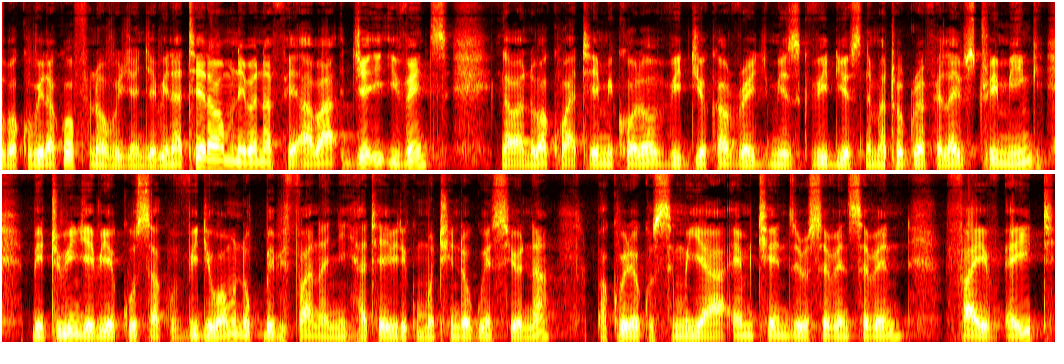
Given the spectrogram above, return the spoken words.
obakubirako ofuna obujjanjabi nate era wamu ne banaffe aba je events nga bano bakwata emikolo video coverage music video cinematography live streaming bintu bingi ebyekuusa ku video wamu n'okuba ebifaananyi ate ebiri ku mutindo gw'ensi yonna bakubire ku simu ya mtn 077 58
